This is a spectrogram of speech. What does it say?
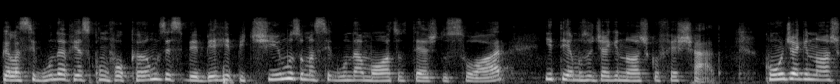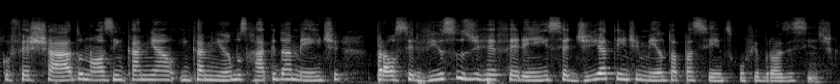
pela segunda vez, convocamos esse bebê, repetimos uma segunda amostra do teste do suor e temos o diagnóstico fechado. Com o diagnóstico fechado, nós encaminha, encaminhamos rapidamente para os serviços de referência de atendimento a pacientes com fibrose cística.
